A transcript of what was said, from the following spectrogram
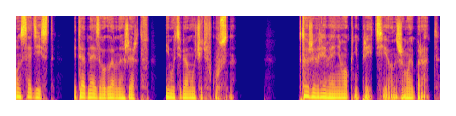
Он садист, и ты одна из его главных жертв. Ему тебя мучить вкусно. То же время я не мог не прийти, он же мой брат.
